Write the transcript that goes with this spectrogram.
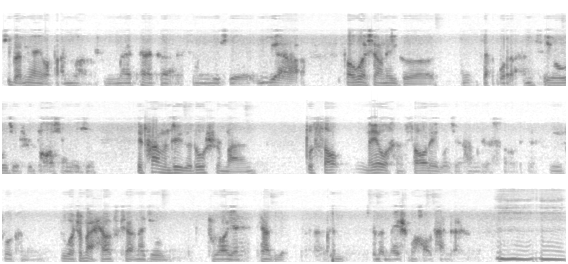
基本面有反转，什么 MedTech 像那些医院啊，包括像那个讲过的 MCO，就是保险那些，就他们这个都是蛮不骚，没有很骚的，我觉得他们这骚的，所以说可能如果只买 Healthcare，那就主要研一下比，觉得没什么好看的。嗯嗯，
